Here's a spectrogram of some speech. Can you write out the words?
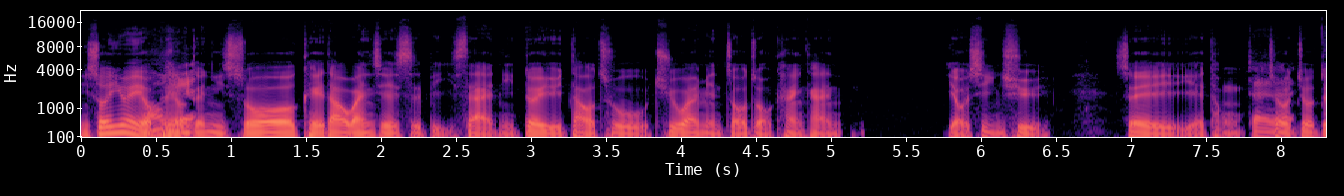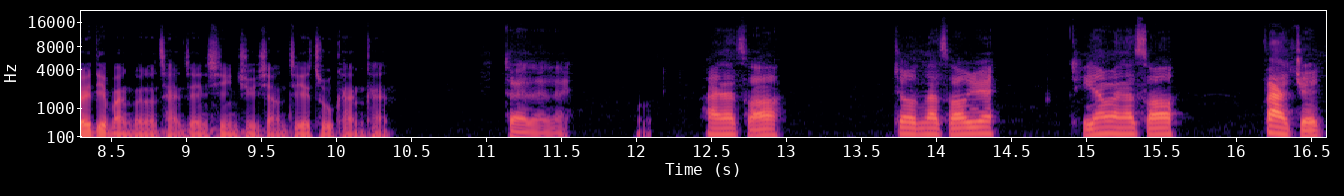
你说，因为有朋友跟你说可以到万谢市比赛，你对于到处去外面走走看看有兴趣，所以也同就就对地板滚球产生兴趣，想接触看看。对对对，他那时候就那时候约，其他们那时候放学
